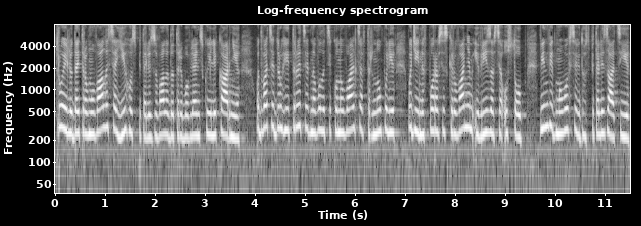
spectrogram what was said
Троє людей травмувалися, їх госпіталізували до Теребовлянської лікарні. О 22.30 на вулиці Коновальця в Тернополі водій не впорався з керуванням і врізався у стовп. Він відмовився від госпіталізації.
